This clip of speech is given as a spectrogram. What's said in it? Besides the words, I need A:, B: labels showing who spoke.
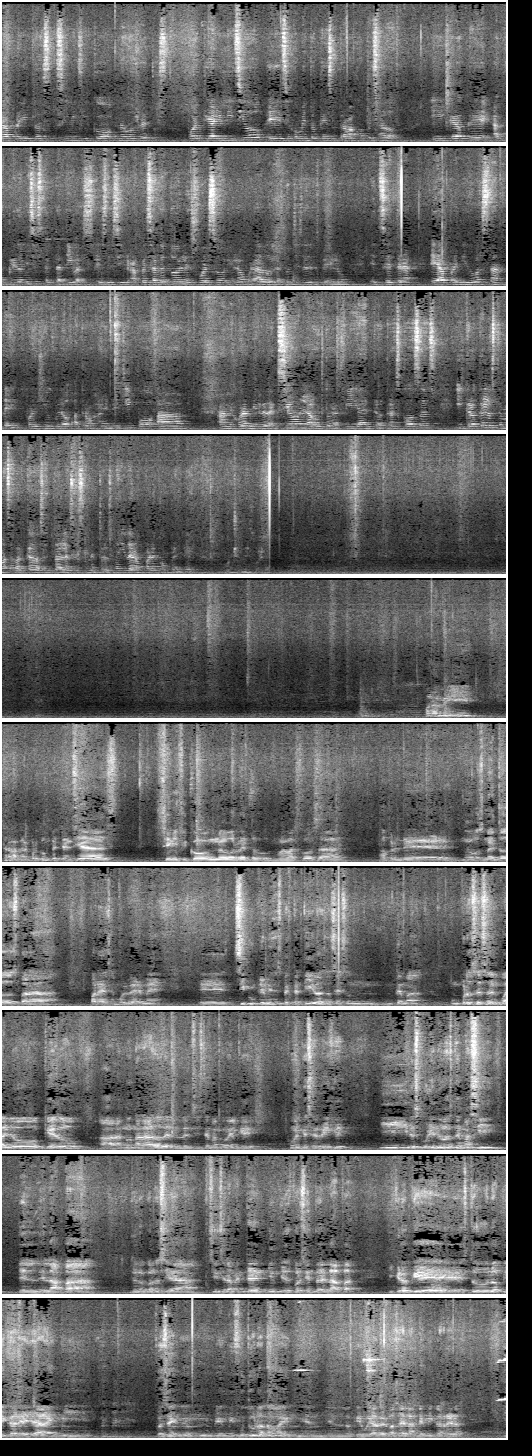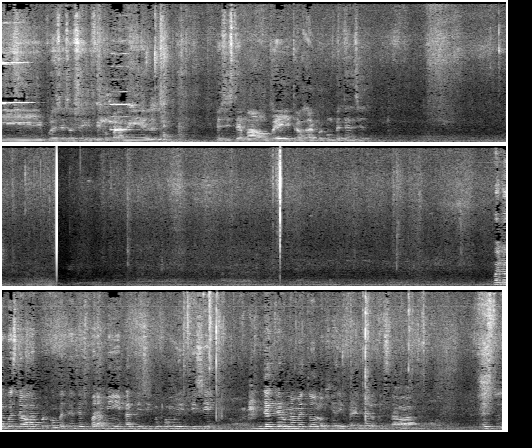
A: implementar proyectos significó nuevos retos, porque al inicio eh, se comentó que es un trabajo pesado y creo que ha cumplido mis expectativas, es decir, a pesar de todo el esfuerzo elaborado, las noches de desvelo, etcétera, he aprendido bastante, por ejemplo, a trabajar en equipo, a, a mejorar mi redacción, la ortografía, entre otras cosas, y creo que los temas abarcados en todas las asignaturas me ayudaron para comprender mucho mejor.
B: Para mí, trabajar por competencias significó un nuevo reto, nuevas cosas, aprender nuevos métodos para, para desenvolverme. Eh, sí cumplir mis expectativas, o sea, es un, un, tema, un proceso del cual yo quedo anonadado del, del sistema con el, que, con el que se rige y descubrí nuevos temas, sí, el, el APA, yo no conocía sinceramente ni un 10% del APA y creo que esto lo aplicaré ya en mi, pues en, en, en mi futuro, ¿no? En, en, lo que voy a ver más adelante en mi carrera. Y pues eso significó para mí el, el sistema OP y trabajar por competencias.
C: Bueno, pues trabajar por competencias para mí al principio fue muy difícil, que era una metodología diferente a lo que estaba,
